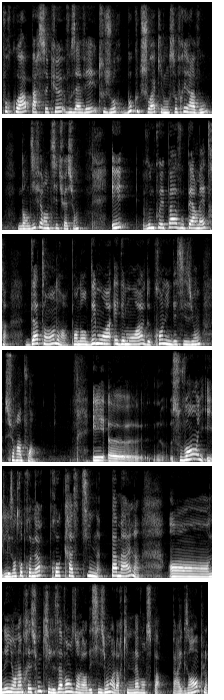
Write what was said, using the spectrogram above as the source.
Pourquoi? Parce que vous avez toujours beaucoup de choix qui vont s'offrir à vous dans différentes situations et vous ne pouvez pas vous permettre d'attendre pendant des mois et des mois de prendre une décision sur un point. Et euh, souvent, les entrepreneurs procrastinent pas mal en ayant l'impression qu'ils avancent dans leurs décisions alors qu'ils n'avancent pas. Par exemple,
